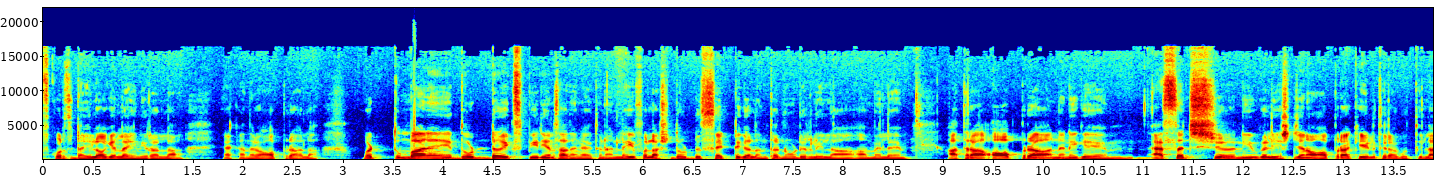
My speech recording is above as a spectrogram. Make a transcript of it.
ಅಫ್ಕೋರ್ಸ್ ಡೈಲಾಗ್ ಎಲ್ಲ ಏನಿರಲ್ಲ, ಯಾಕಂದರೆ ಆಪ್ರಾ ಅಲ್ಲ. ಬಟ್ ತುಂಬಾ ದೊಡ್ಡ ಎಕ್ಸ್ಪೀರಿಯನ್ಸ್ ಆದಂಗೆ ಆಯಿತು. ನನ್ನ ಲೈಫಲ್ಲಿ ಅಷ್ಟು ದೊಡ್ಡ ಸೆಟ್ಗಳಂತ ನೋಡಿರಲಿಲ್ಲ. ಆಮೇಲೆ ಆ ಥರ ಆಪ್ರಾ ನನಗೆ ಆ್ಯಸ್ ಸಚ್ ನೀವುಗಳು ಎಷ್ಟು ಜನ ಆಪ್ರಾ ಕೇಳ್ತೀರಾ ಗೊತ್ತಿಲ್ಲ.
